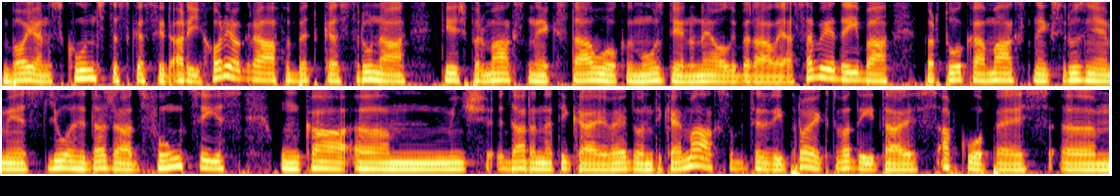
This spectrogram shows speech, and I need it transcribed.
Bojanas Kunstas, kas ir arī horeogrāfa, bet kas runā tieši par mākslinieku stāvokli mūsdienu neoliberālajā sabiedrībā, par to, kā mākslinieks ir uzņēmies ļoti dažādas funkcijas un kā um, viņš dara ne tikai veido ne tikai mākslu, bet arī projektu vadītājs, apkopējs, um,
